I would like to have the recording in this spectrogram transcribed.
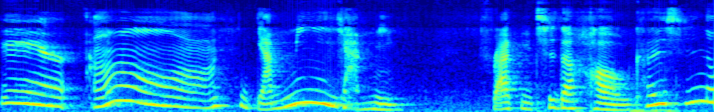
嗯，嗯，yummy yummy，Froggy 吃的好开心哦。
